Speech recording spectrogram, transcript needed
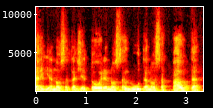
aí, a nossa trajetória, a nossa luta, a nossa pauta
